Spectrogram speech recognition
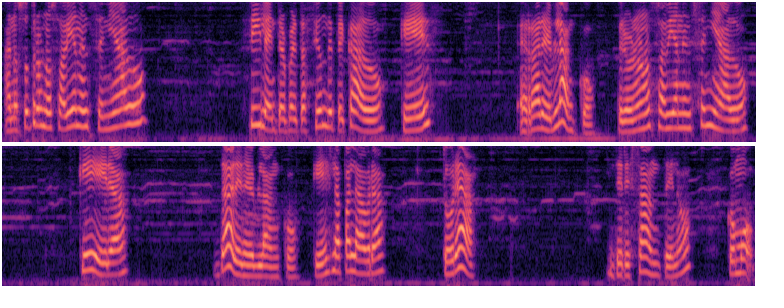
A nosotros nos habían enseñado, sí, la interpretación de pecado, que es errar el blanco, pero no nos habían enseñado qué era dar en el blanco, que es la palabra Torah. Interesante, ¿no? ¿Cómo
